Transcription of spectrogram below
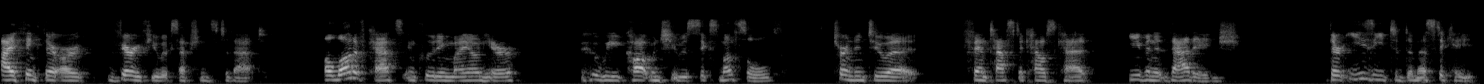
I think there are very few exceptions to that. A lot of cats, including my own here, who we caught when she was six months old, turned into a fantastic house cat even at that age. They're easy to domesticate.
